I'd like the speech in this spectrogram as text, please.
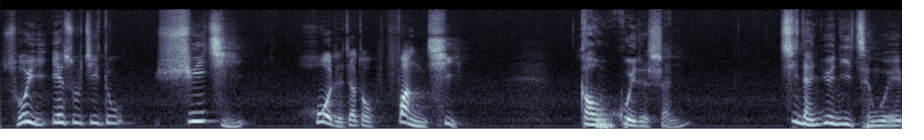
所以，耶稣基督虚极，或者叫做放弃高贵的神，竟然愿意成为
